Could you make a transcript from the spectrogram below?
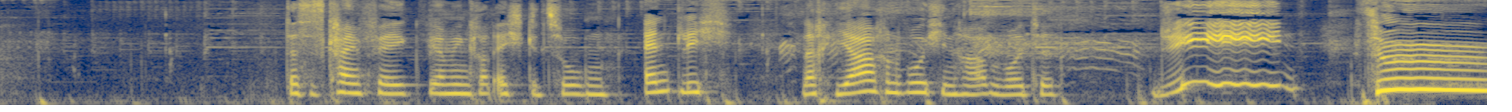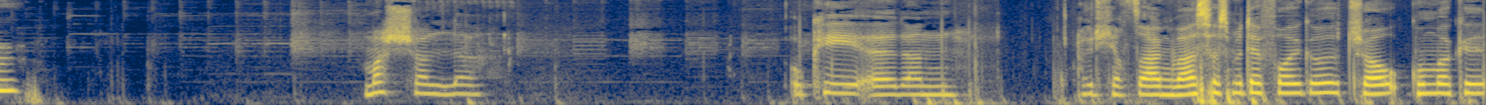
Das ist kein Fake. Wir haben ihn gerade echt gezogen. Endlich. Nach Jahren, wo ich ihn haben wollte. Jean! Sir! Mashallah. Okay, äh, dann würde ich auch sagen, war es das mit der Folge. Ciao, Kumbakill.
